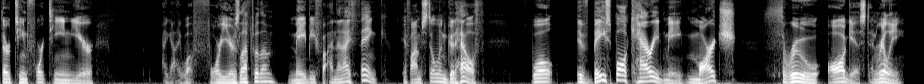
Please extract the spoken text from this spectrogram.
13, 14 year. I got like what four years left with them, maybe five. And then I think if I'm still in good health, well, if baseball carried me March through August and really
